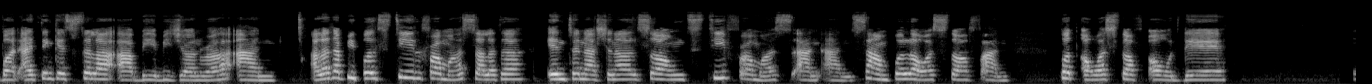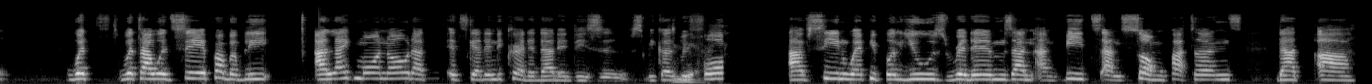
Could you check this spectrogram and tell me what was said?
But I think it's still a, a baby genre, and a lot of people steal from us. A lot of international songs steal from us and and sample our stuff and put our stuff out there. With with I would say probably I like more now that it's getting the credit that it deserves because before I've seen where people use rhythms and, and beats and song patterns that are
